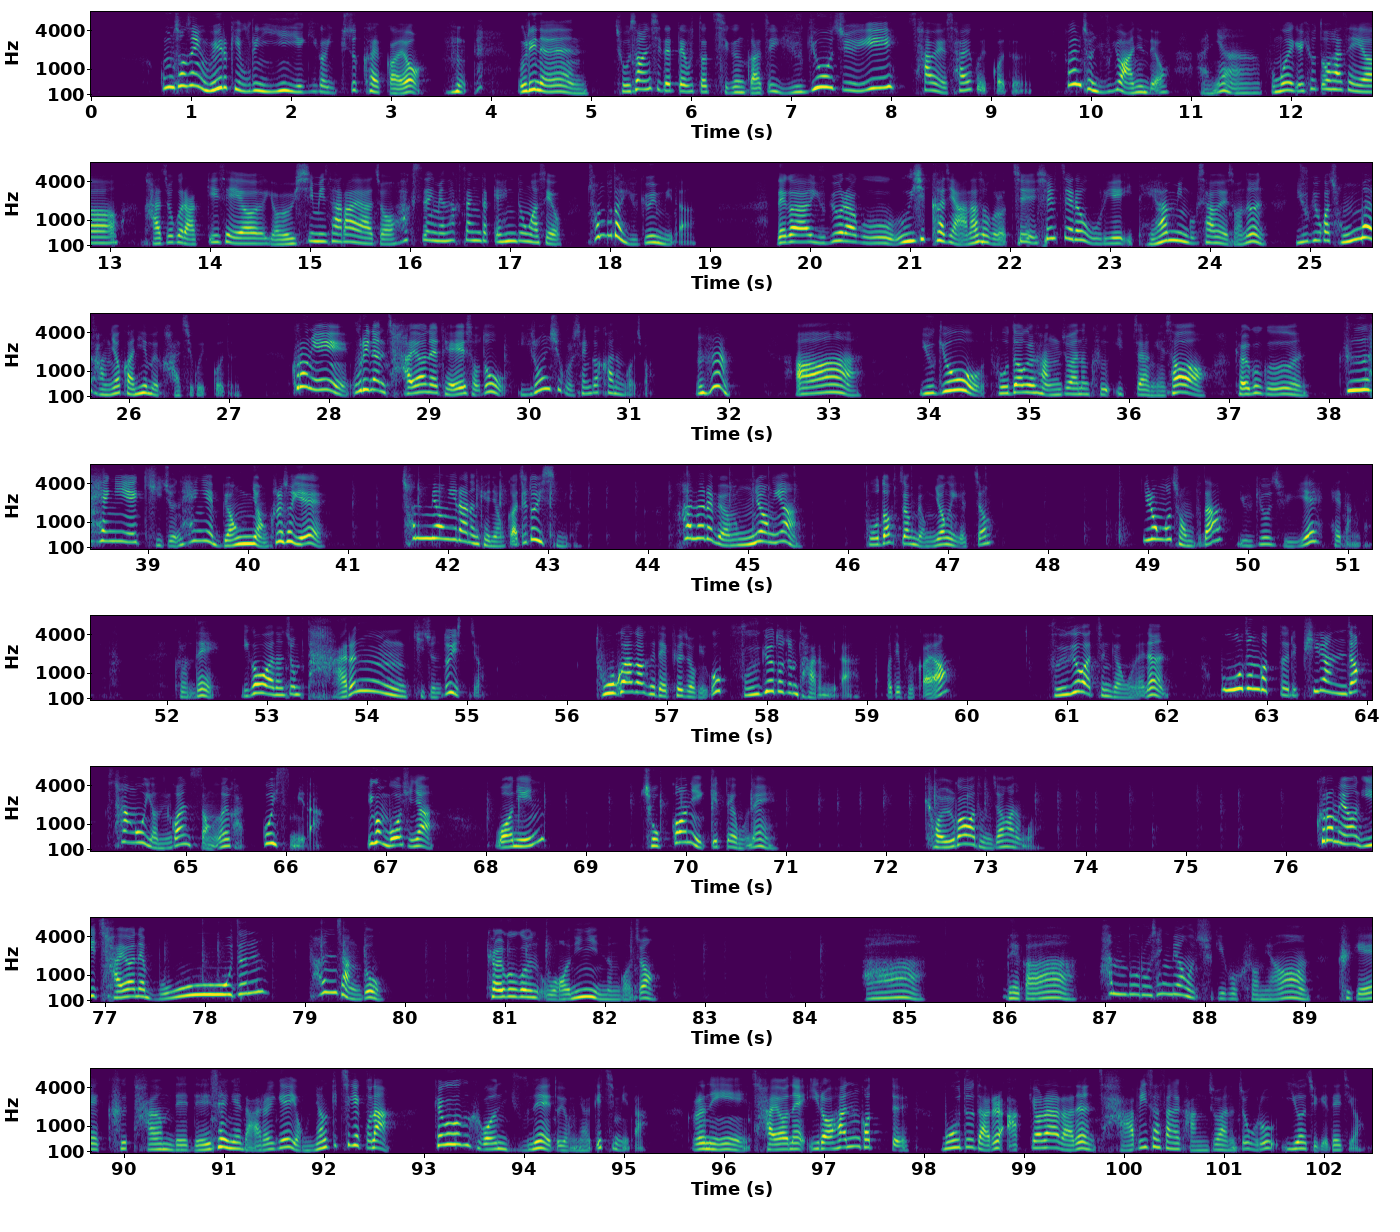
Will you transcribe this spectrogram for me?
그럼 선생님 왜 이렇게 우린 이 얘기가 익숙할까요? 우리는 조선시대 때부터 지금까지 유교주의 사회에 살고 있거든. 선생님 전 유교 아닌데요. 아니야. 부모에게 효도하세요. 가족을 아끼세요. 열심히 살아야죠. 학생면 학생답게 행동하세요. 전부 다 유교입니다. 내가 유교라고 의식하지 않아서 그렇지 실제로 우리의 이 대한민국 사회에서는 유교가 정말 강력한 힘을 가지고 있거든. 그러니 우리는 자연에 대해서도 이런 식으로 생각하는 거죠. 음흠. 아, 유교 도덕을 강조하는 그 입장에서 결국은 그 행위의 기준, 행위의 명령. 그래서 얘 천명이라는 개념까지도 있습니다. 하늘의 명령이야. 도덕적 명령이겠죠? 이런 거 전부 다 유교주의에 해당됩니다. 그런데 이거와는 좀 다른 기준도 있죠. 도가가 그 대표적이고 불교도 좀 다릅니다. 어디 볼까요? 불교 같은 경우에는 모든 것들이 필연적 상호 연관성을 갖고 있습니다. 이건 무엇이냐? 원인, 조건이 있기 때문에 결과가 등장하는 거야. 그러면 이 자연의 모든 현상도 결국은 원인이 있는 거죠. 아, 내가 함부로 생명을 죽이고 그러면 그게 그 다음 내 내생에 나에게 영향을 끼치겠구나. 결국은 그건 윤회에도 영향을 끼칩니다. 그러니 자연의 이러한 것들 모두 다를 아껴라라는 자비 사상을 강조하는 쪽으로 이어지게 되지요.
